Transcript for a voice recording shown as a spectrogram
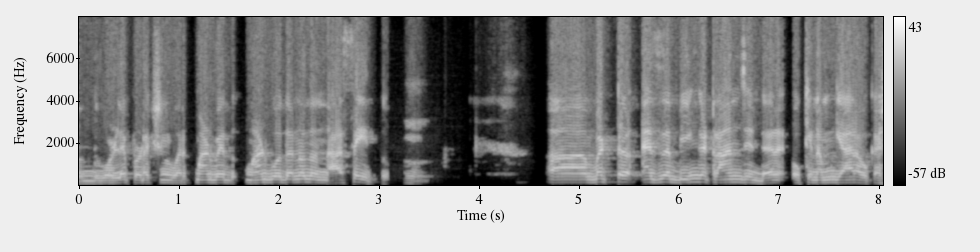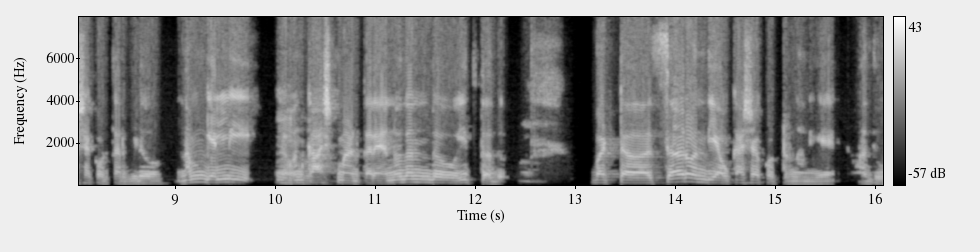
ಒಂದು ಒಳ್ಳೆ ಪ್ರೊಡಕ್ಷನ್ ವರ್ಕ್ ಮಾಡ್ಬೋದು ಮಾಡ್ಬೋದು ಅನ್ನೋದೊಂದು ಆಸೆ ಇತ್ತು. But as a being a transgender okay ನಮ್ಗೆ ಯಾರು ಅವಕಾಶ ಕೊಡ್ತಾರೆ ಬಿಡು? ನಮ್ಗೆ ಎಲ್ಲಿ ಒಂದ್ ಕಾಸ್ಟ್ ಮಾಡ್ತಾರೆ ಅನ್ನೋದೊಂದು ಇತ್ತು ಅದು ಬಟ್ ಸರ್ ಒಂದು ಅವಕಾಶ ಕೊಟ್ರು ನನಗೆ. ಅದು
